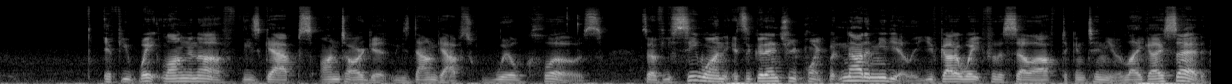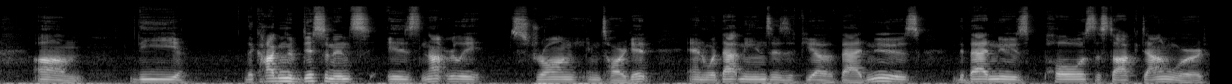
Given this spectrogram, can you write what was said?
if you wait long enough, these gaps on target, these down gaps, will close. So if you see one, it's a good entry point, but not immediately. You've got to wait for the sell-off to continue. Like I said, um, the the cognitive dissonance is not really strong in target, and what that means is if you have bad news, the bad news pulls the stock downward,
